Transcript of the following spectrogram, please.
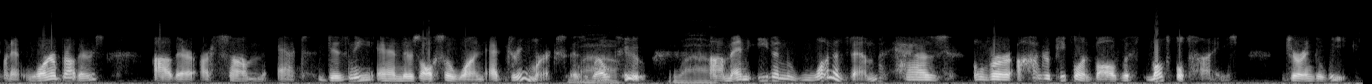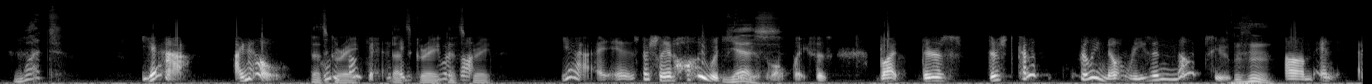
one at Warner Brothers. Uh, there are some at Disney, and there's also one at DreamWorks as Wow. well too. wow. Um, and even one of them has over a hundred people involved with multiple times during the week. what? Yeah, I know. That's Who'd great. That's And great. That's thought- great. Yeah, especially at Hollywood Yes. studios of all places. But there's there's kind of really no reason not to. hmm Um, and I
